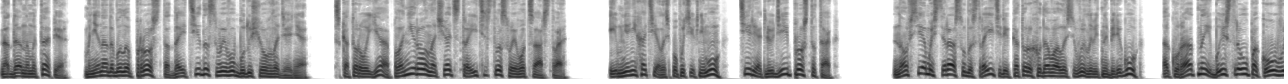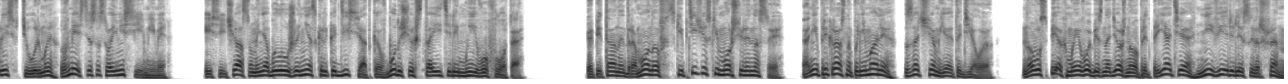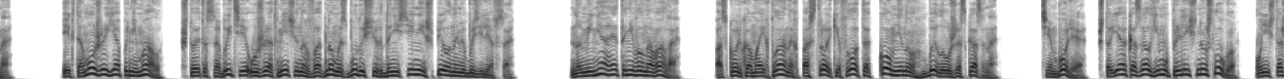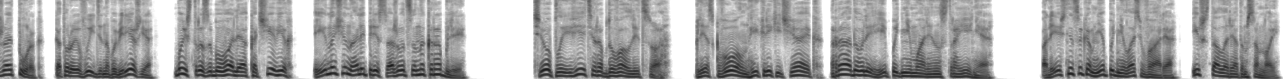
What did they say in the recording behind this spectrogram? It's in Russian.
На данном этапе мне надо было просто дойти до своего будущего владения, с которого я планировал начать строительство своего царства. И мне не хотелось по пути к нему терять людей просто так. Но все мастера-судостроители, которых удавалось выловить на берегу, аккуратно и быстро упаковывались в тюрьмы вместе со своими семьями. И сейчас у меня было уже несколько десятков будущих строителей моего флота. Капитаны Драмонов скептически морщили носы. Они прекрасно понимали, зачем я это делаю. Но в успех моего безнадежного предприятия не верили совершенно. И к тому же я понимал, что это событие уже отмечено в одном из будущих донесений шпионами Базилевса. Но меня это не волновало, поскольку о моих планах постройки флота Комнину было уже сказано. Тем более, что я оказал ему приличную услугу, уничтожая турок, которые, выйдя на побережье, быстро забывали о кочевьях и начинали пересаживаться на корабли. Теплый ветер обдувал лицо, Плеск волн и крики чаек радовали и поднимали настроение. По лестнице ко мне поднялась Варя и встала рядом со мной.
